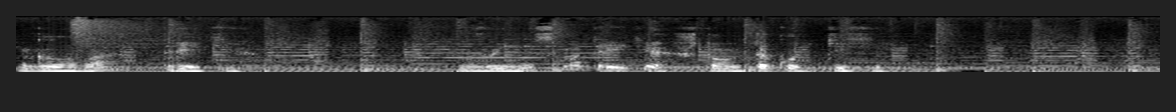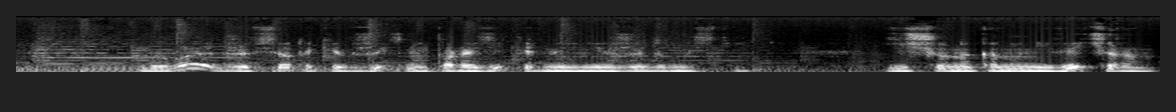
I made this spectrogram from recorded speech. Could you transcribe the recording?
Глава третья. Вы не смотрите, что он такой тихий. Бывают же все-таки в жизни поразительные неожиданности. Еще накануне вечером,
